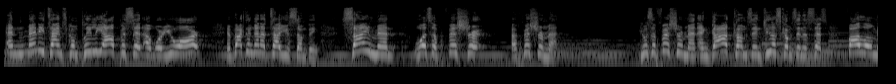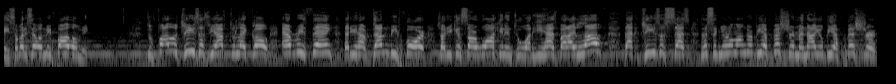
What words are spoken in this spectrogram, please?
And many times, completely opposite of where you are. In fact, I'm to tell you something. Simon was a fisher, a fisherman. He was a fisherman, and God comes in, Jesus comes in and says, Follow me. Somebody say with me, Follow me. To follow Jesus, you have to let go everything that you have done before so you can start walking into what He has. But I love that Jesus says, Listen, you'll no longer be a fisherman, now you'll be a fisher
